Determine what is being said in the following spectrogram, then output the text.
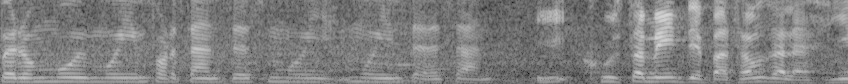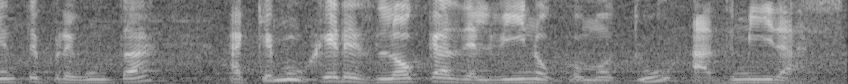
pero muy, muy importantes, muy, muy interesantes. Y justamente pasamos a la siguiente pregunta. ¿A qué mujeres locas del vino como tú admiras?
